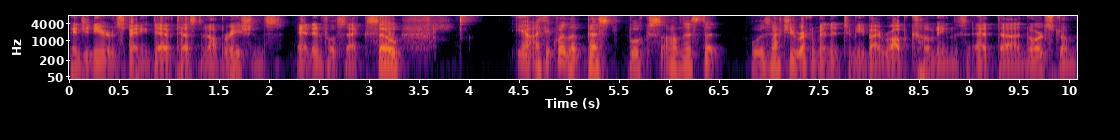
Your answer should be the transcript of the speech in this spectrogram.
engineers spanning dev, test, and operations and infosec. So, yeah, I think one of the best books on this that was actually recommended to me by Rob Cummings at uh, Nordstrom.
